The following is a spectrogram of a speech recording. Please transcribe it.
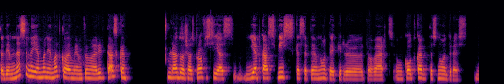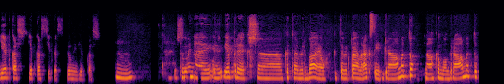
tādiem nesenajiem maniem atklājumiem, tomēr ir tas, ka radošās profesijās jebkas, viss, kas ar tevi notiek, ir uh, to vērts. Un kaut kad tas noderēs. Jebkas, jebkas, jebkas, pilnīgi jebkas. Mm. Tu minēji iepriekš, uh, ka tev ir bail, ka tev ir bail rakstīt grāmatu, nākamo grāmatu.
